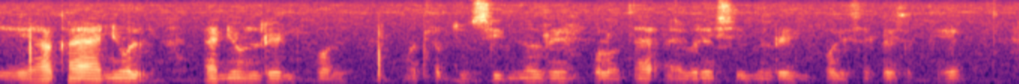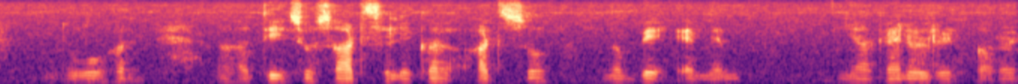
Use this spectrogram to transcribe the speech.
ये यहाँ का एनुअल एनुअल रेनफॉल मतलब जो सीजनल रेनफॉल होता है एवरेज सीजनल रेनफॉल इसे कह सकते हैं। तो वो है तीन सौ साठ से लेकर आठ सौ नब्बे एम एम यहाँ का एनुअल रेनफॉल है।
